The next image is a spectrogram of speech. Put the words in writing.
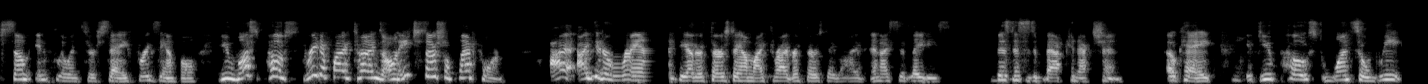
some influencer say, for example, you must post three to five times on each social platform. I, I did a rant the other Thursday on my Thriver Thursday Live, and I said, ladies, business is about connection. Okay, if you post once a week,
